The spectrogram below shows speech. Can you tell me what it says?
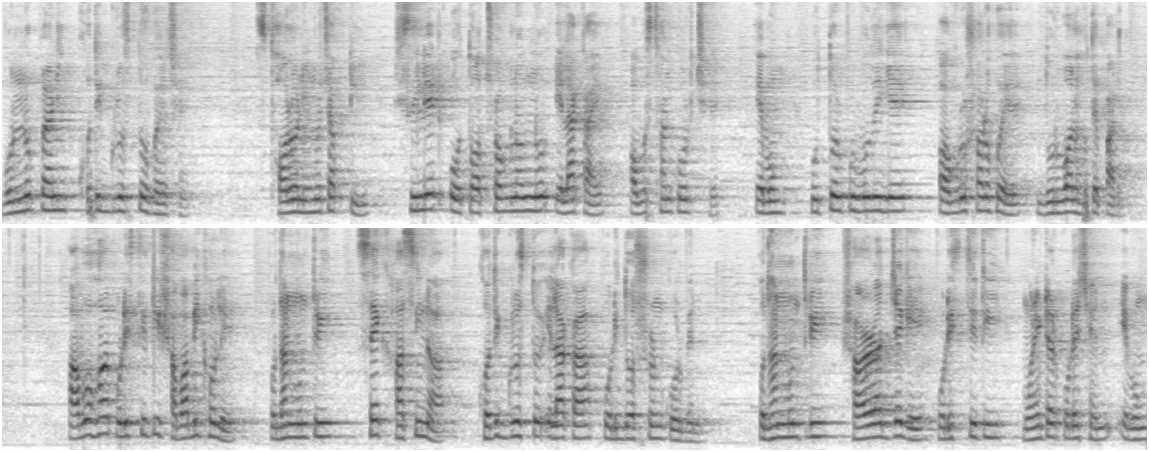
বন্যপ্রাণী ক্ষতিগ্রস্ত হয়েছে। স্থল নিম্নচাপটি সিলেট ও তৎসংলগ্ন এলাকায় অবস্থান করছে এবং উত্তর পূর্ব দিকে অগ্রসর হয়ে দুর্বল হতে পারে। আবহাওয়া পরিস্থিতি স্বাভাবিক হলে প্রধানমন্ত্রী শেখ হাসিনা ক্ষতিগ্রস্ত এলাকা পরিদর্শন করবেন। প্রধানমন্ত্রী সারা রাত জেগে পরিস্থিতি মনিটর করেছেন এবং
